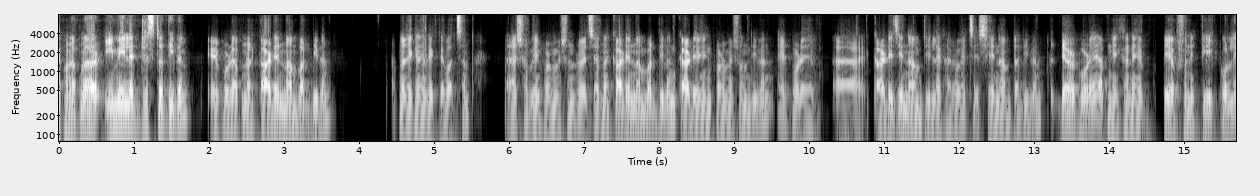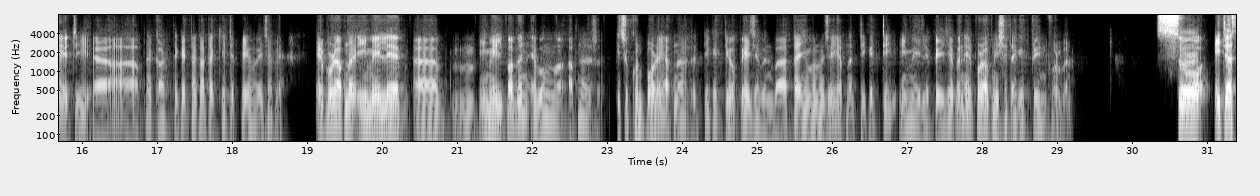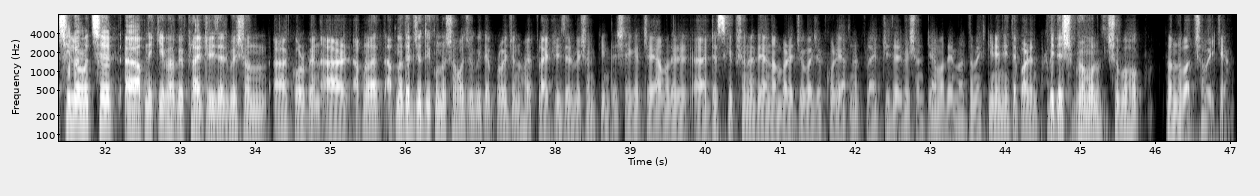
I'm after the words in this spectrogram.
এখন আপনার ইমেইল অ্যাড্রেসটা দিবেন, এরপরে আপনার কার্ডের নাম্বার দিবেন। আপনারা এখানে দেখতে পাচ্ছেন। সব ইনফরমেশন রয়েছে। আপনার কার্ডের নাম্বার দিবেন কার্ডের ইনফরমেশন দিবেন, এরপরে কার্ডে যে নামটি লেখা রয়েছে, সেই নামটা দিবেন। দেওয়ার পরে আপনি এখানে পে অপশনে ক্লিক করলে এটি আপনার কার্ড থেকে টাকাটা কেটে পে হয়ে যাবে। এরপরে আপনার ইমেইলে ইমেইল পাবেন এবং আপনার কিছুক্ষণ পরে আপনার টিকিটটিও পেয়ে যাবেন বা টাইম অনুযায়ী আপনার টিকিটটি ইমেইলে পেয়ে যাবেন। এরপর আপনি সেটাকে প্রিন্ট করবেন। সো এটা ছিল হচ্ছে আপনি কীভাবে ফ্লাইট রিজার্ভেশন করবেন। আর আপনারা, আপনাদের যদি কোনো সহযোগিতা প্রয়োজন হয় ফ্লাইট রিজার্ভেশন কিনতে, সেক্ষেত্রে আমাদের ডেসক্রিপশনে দেওয়া নাম্বারে যোগাযোগ করে আপনার ফ্লাইট রিজার্ভেশনটি আমাদের মাধ্যমে কিনে নিতে পারেন। বিদেশ ভ্রমণ শুভ হোক। ধন্যবাদ সবাইকে।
